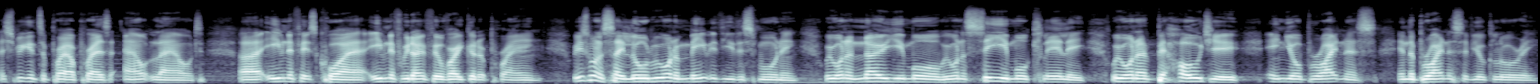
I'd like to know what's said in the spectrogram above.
Let's begin to pray our prayers out loud, uh, even if it's quiet, even if we don't feel very good at praying. We just want to say, Lord, we want to meet with you this morning. We want to know you more. We want to see you more clearly. We want to behold you in your brightness, in the brightness of your glory.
